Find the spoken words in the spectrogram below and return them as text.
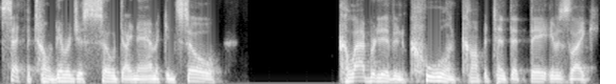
set the tone. They were just so dynamic and so collaborative and cool and competent that they it was like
